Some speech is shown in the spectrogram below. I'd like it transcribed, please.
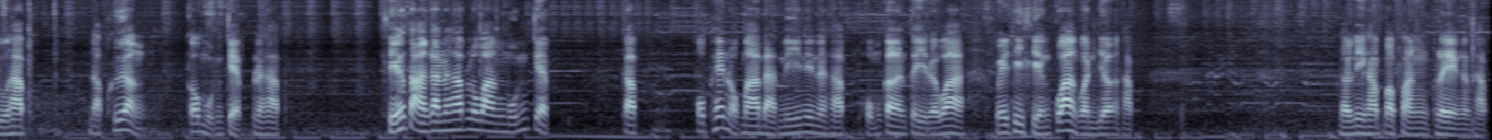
ดูครับ ดับเครื่องก็หมุนเก็บนะครับ เสียงต่างกันนะครับ ระหว่างหมุนเก็บกับโอเพนออกมาแบบนี้นี่นะครับ ผมการันตีเลยว่าเวทีเสียงกว้างกว่าเยอะครับ แล้วนี่ครับมาฟังเพลงกันครับ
